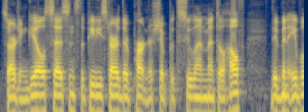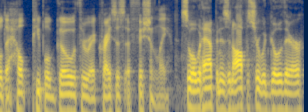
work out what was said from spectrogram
Sergeant Gill says since the PD started their partnership with Siouxland Mental Health, they've been able to help people go through a crisis efficiently. So what would happen is an officer would go there,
